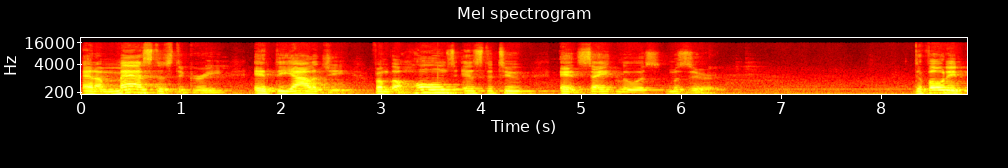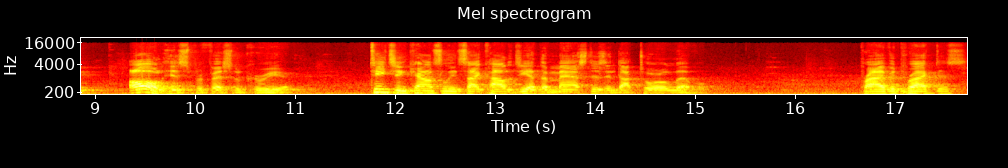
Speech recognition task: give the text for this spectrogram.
And a master's degree in theology from the Holmes Institute in St. Louis, Missouri. Devoted all his professional career teaching counseling psychology at the master's and doctoral level. Private practice,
